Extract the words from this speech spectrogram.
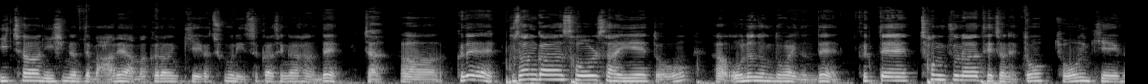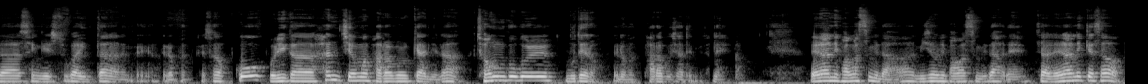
2020년대 말에 아마 그런 기회가 충분히 있을 거라 생각하는데 자, 어, 근데 부산과 서울 사이에 또 아, 5년 정도가 있는데 그때 청주나 대전에 또 좋은 기회가 생길 수가 있다라는 거예요, 여러분. 그래서 꼭 우리가 한 지역만 바라볼 게 아니라 전국을 무대로 여러분 바라보셔야 됩니다. 네. 레나님 반갑습니다. 미정님 반갑습니다. 네. 자, 레나님께서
